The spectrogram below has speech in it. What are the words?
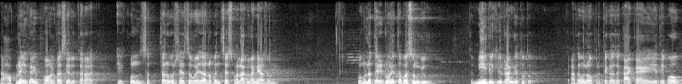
तर आपलंही काही फॉल्ट असेल करा. एकूण सत्तर वर्षाचं वय झालं पण चष्मा लागला नाही अजून. पण म्हटलं तरी डोळे तपासून घेऊ. तर मी देखील रांगेत होतो. आता मला प्रत्येकाचं काय काय येते पाहू.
